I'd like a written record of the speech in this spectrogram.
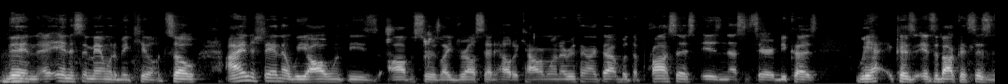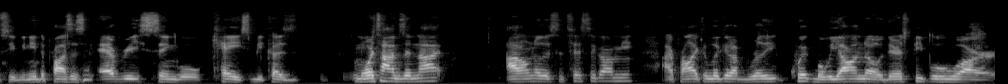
Then an innocent man would have been killed. So I understand that we all want these officers, like Drell said, held accountable and everything like that. But the process is necessary because we because it's about consistency. We need the process in every single case because more times than not, I don't know the statistic on me. I probably could look it up really quick, but we all know there's people who are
